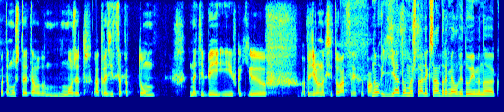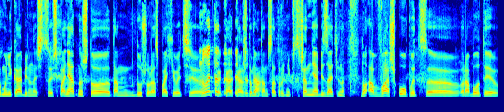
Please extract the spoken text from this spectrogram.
потому что это может отразиться потом на тебе и в, каки- э, в определенных ситуациях и пагубно. Ну, я думаю, что Александр имел в виду именно коммуникабельность. То есть понятно, что там душу распахивать э, Ну, это- к- к- это каждому да. там сотруднику совершенно не обязательно. Ну, а ваш опыт э, работы,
